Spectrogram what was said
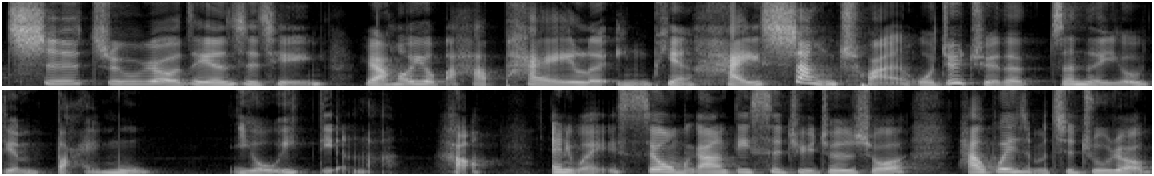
吃猪肉这件事情，然后又把他拍了影片，还上传，我就觉得真的有点白目，有一点啦。好 Anyway，所以我们刚刚第四句就是说他为什么吃猪肉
